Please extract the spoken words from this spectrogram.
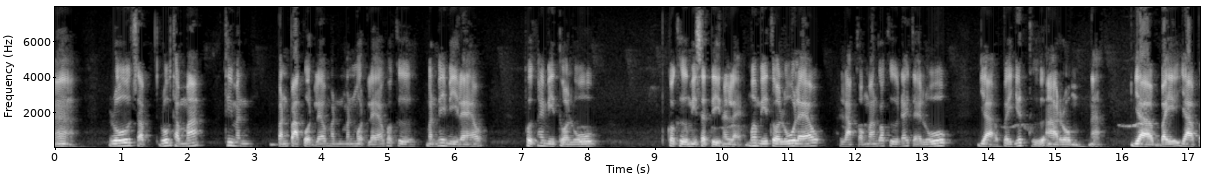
อ่ารู้สับรู้ธรรมะที่มันมันปรากฏแล้วมันมันหมดแล้วก็คือมันไม่มีแล้ว ฝึกให้มีตัวรู้ ก็คือมีสตินั่นแหละ เมื่อมีตัวรู้แล้ว หลักของมันก็คือได้แต่รู้ อย่าไปยึดถืออารมณ์นะอย่าไปอย่าไป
